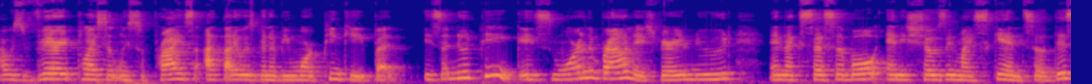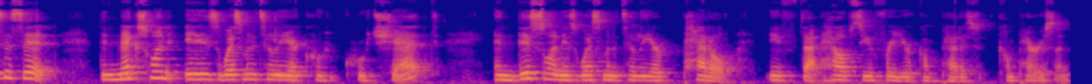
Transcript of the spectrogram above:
I was very pleasantly surprised. I thought it was gonna be more pinky, but it's a nude pink. It's more in the brownish, very nude and accessible, and it shows in my skin. So this is it. The next one is Westman Atelier Crochet, and this one is Westman Atelier Petal if that helps you for your comparison.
